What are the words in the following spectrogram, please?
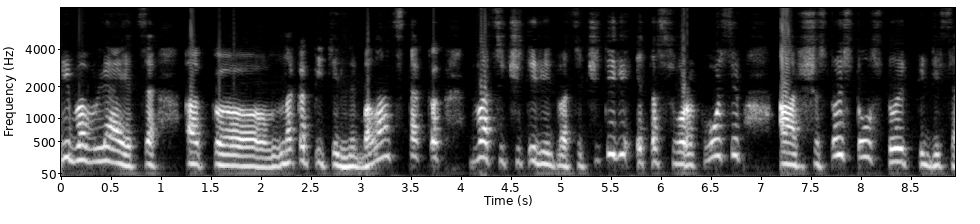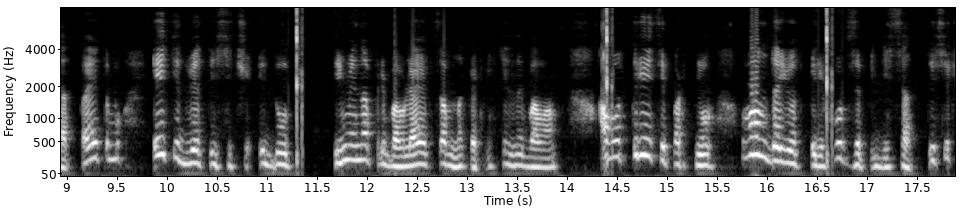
прибавляется а, к э, накопительный баланс, так как 24 и 24 это 48, а шестой стол стоит 50. Поэтому эти 2000 идут именно прибавляются в накопительный баланс. А вот третий партнер вам дает переход за 50 тысяч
